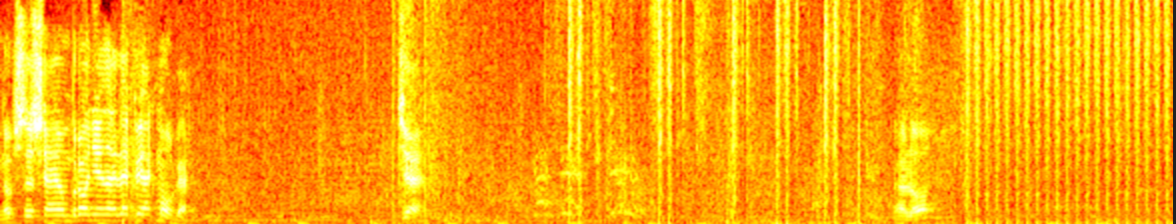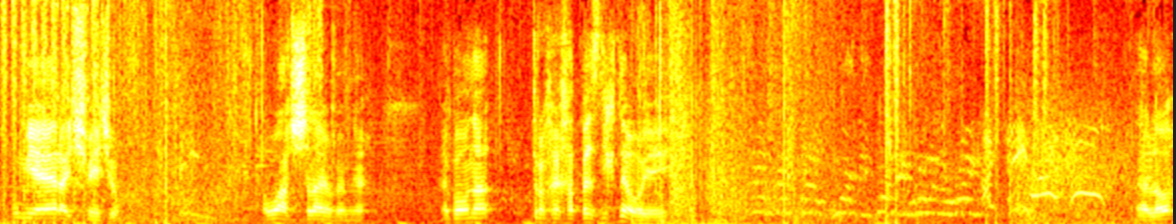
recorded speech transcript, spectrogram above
No przecież ja ją bronię najlepiej jak mogę. Gdzie? Elo? Umieraj, śmieciu. Ła, strzelają we mnie. E, bo ona... Trochę HP zniknęło jej. Elo?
